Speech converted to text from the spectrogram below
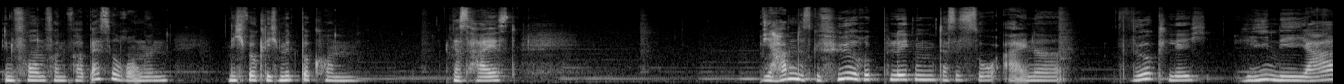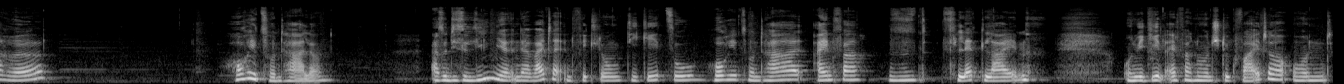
in Form von Verbesserungen nicht wirklich mitbekommen. Das heißt, wir haben das Gefühl rückblickend, dass es so eine wirklich lineare, horizontale, also diese Linie in der Weiterentwicklung, die geht so horizontal, einfach flatline. Und wir gehen einfach nur ein Stück weiter und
